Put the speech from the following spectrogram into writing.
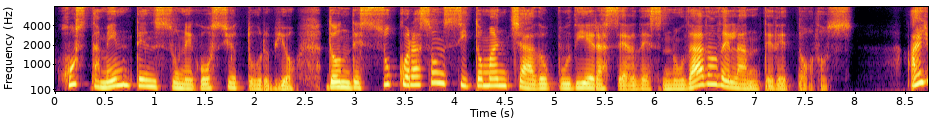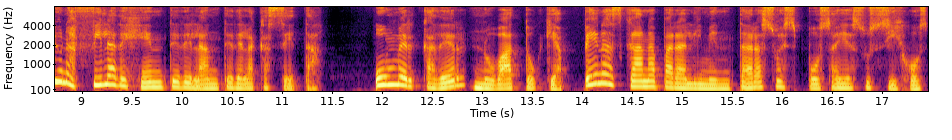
justamente en su negocio turbio, donde su corazoncito manchado pudiera ser desnudado delante de todos. Hay una fila de gente delante de la caseta, un mercader novato que apenas gana para alimentar a su esposa y a sus hijos,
